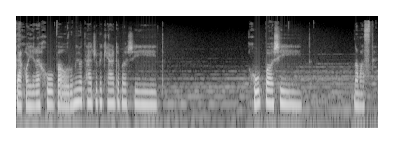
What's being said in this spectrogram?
دقایق خوب و آرومی رو تجربه کرده باشید. خوب باشید. نمسته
